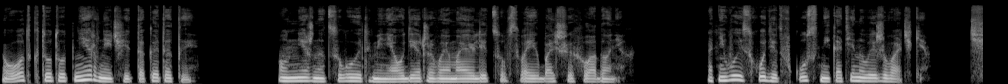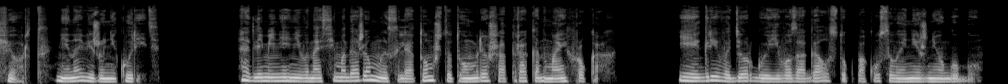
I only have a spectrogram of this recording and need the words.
Вот кто тут нервничает, так это ты. Он нежно целует меня, удерживая мое лицо в своих больших ладонях. От него исходит вкус никотиновой жвачки. Чёрт, ненавижу не курить. А для меня невыносима даже мысль о том, что ты умрёшь от рака на моих руках. Я игриво дергаю его за галстук, покусывая нижнюю губу.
